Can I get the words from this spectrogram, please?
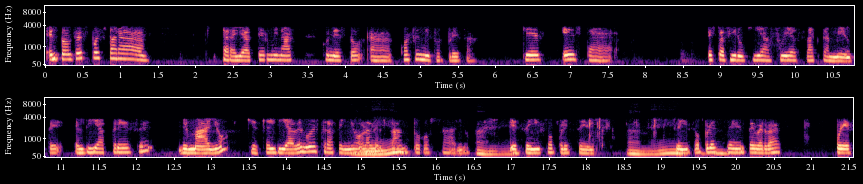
entonces, pues para, para ya terminar con esto, ah, ¿cuál fue mi sorpresa? Que es esta, esta cirugía fue exactamente el día 13 de mayo, que es el día de Nuestra Señora del. Santo Rosario, amén. que se hizo presente, Amén. se hizo presente, ¿verdad? Pues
